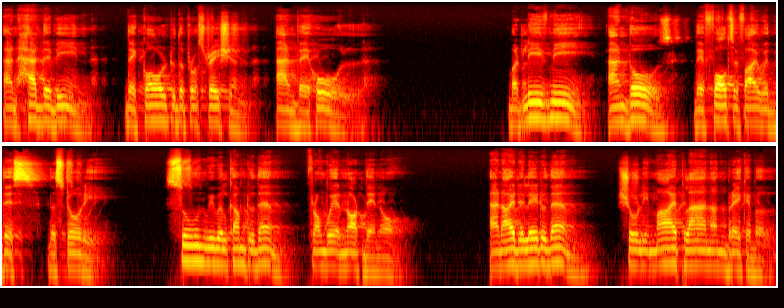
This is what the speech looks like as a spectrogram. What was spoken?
and had they been, they call to the prostration, and they whole. But leave me and those they falsify with this the story. Soon we will come to them from where not they know. And I delay to them surely my plan unbreakable.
